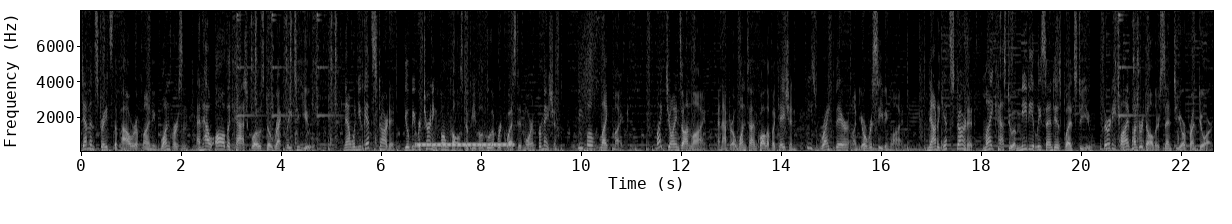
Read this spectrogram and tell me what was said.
demonstrates the power of finding one person and how all the cash flows directly to you. Now, when you get started, you'll be returning phone calls to people who have requested more information. People like Mike. Mike joins online, and after a one time qualification, he's right there on your receiving line. Now, to get started, Mike has to immediately send his pledge to you $3,500 sent to your front door.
